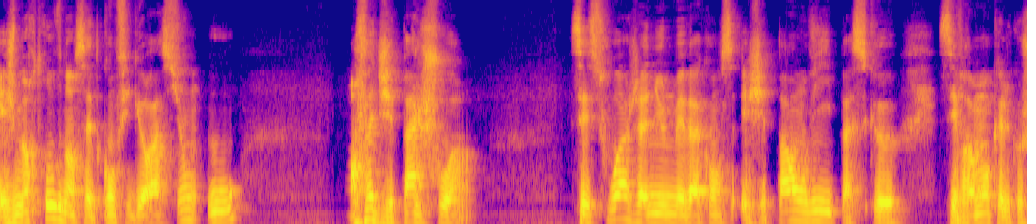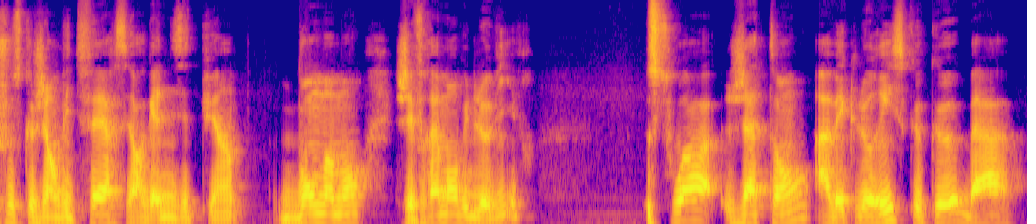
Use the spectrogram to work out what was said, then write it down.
Et je me retrouve dans cette configuration où, en fait, j'ai pas le choix. C'est soit j'annule mes vacances et j'ai pas envie parce que c'est vraiment quelque chose que j'ai envie de faire, c'est organisé depuis un bon moment, j'ai vraiment envie de le vivre. Soit j'attends avec le risque que, bah,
